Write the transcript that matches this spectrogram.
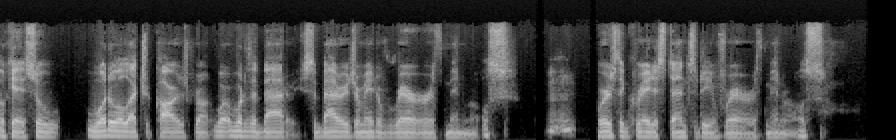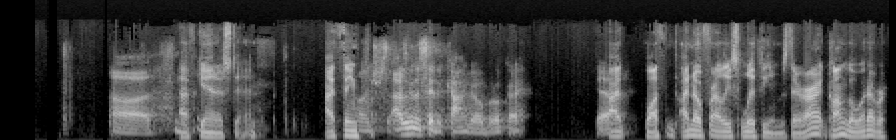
okay, so what do electric cars run? What, what are the batteries? The batteries are made of rare earth minerals. Mm-hmm. Where's the greatest density of rare earth minerals? Uh, Afghanistan. I think I was going to say the Congo, but okay. Yeah. I well, I know for at least lithium's there. All right, Congo, whatever.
